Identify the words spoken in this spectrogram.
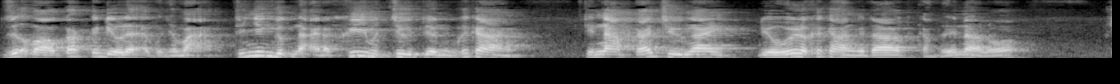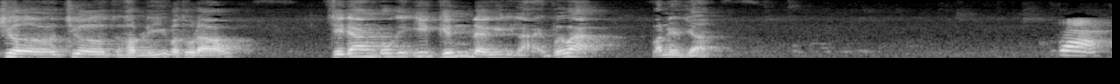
dựa vào các cái điều lệ của nhà mạng. Thế nhưng ngược lại là khi mà trừ tiền của khách hàng thì nạp cái trừ ngay. Điều ấy là khách hàng người ta cảm thấy là nó chưa chưa hợp lý và thấu đáo. Thì đang có cái ý kiến đề nghị lại với bạn. Bạn hiểu chưa? Dạ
